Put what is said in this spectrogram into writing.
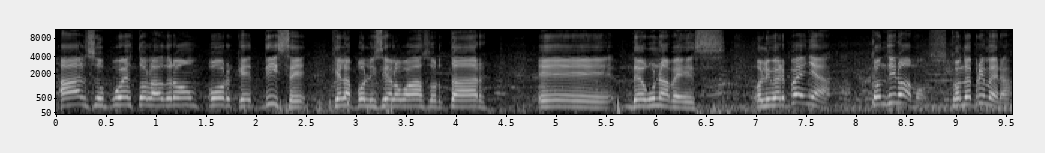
al supuesto ladrón porque dice que la policía lo va a soltar eh, de una vez. Oliver Peña, continuamos con de primera.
